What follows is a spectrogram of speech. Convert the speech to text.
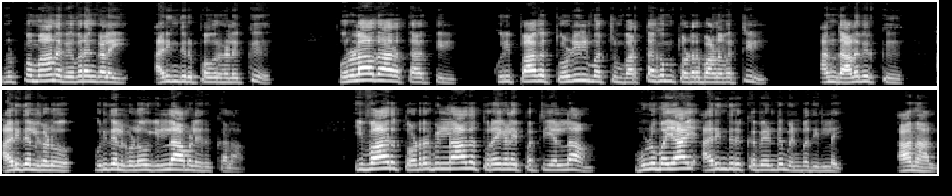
நுட்பமான விவரங்களை அறிந்திருப்பவர்களுக்கு பொருளாதார தளத்தில் குறிப்பாக தொழில் மற்றும் வர்த்தகம் தொடர்பானவற்றில் அந்த அளவிற்கு அறிதல்களோ புரிதல்களோ இல்லாமல் இருக்கலாம். இவ்வாறு தொடர்பில்லாத துறைகளை பற்றியெல்லாம் முழுமையாய் அறிந்திருக்க வேண்டும் என்பதில்லை. ஆனால்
